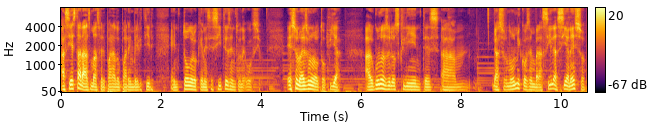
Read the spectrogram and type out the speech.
Así estarás más preparado para invertir en todo lo que necesites en tu negocio. Eso no es una utopía. Algunos de los clientes gastronómicos en Brasil hacían eso,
